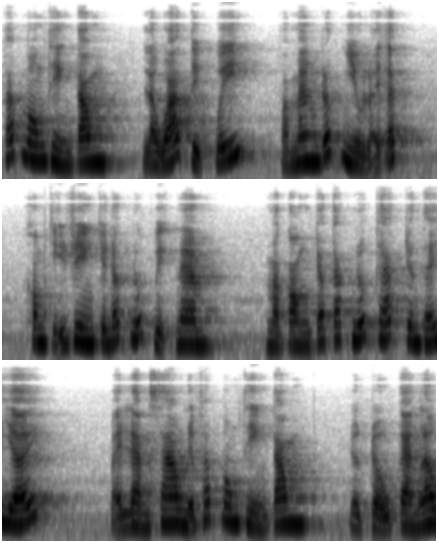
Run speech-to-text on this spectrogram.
pháp môn thiền tông là quá tuyệt quý và mang rất nhiều lợi ích, không chỉ riêng cho đất nước Việt Nam, mà còn cho các nước khác trên thế giới. Vậy làm sao để pháp môn thiền tông được trụ càng lâu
